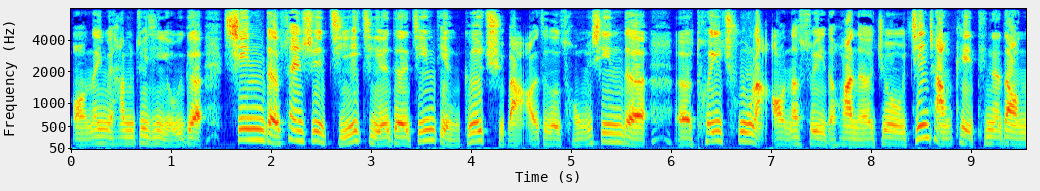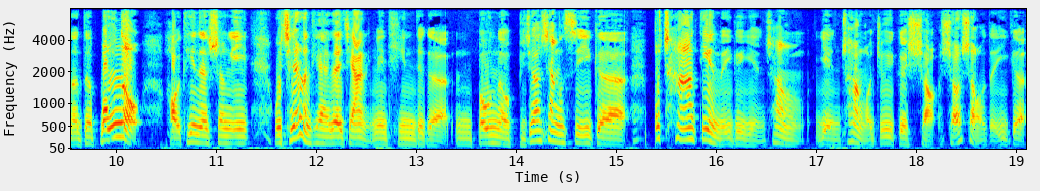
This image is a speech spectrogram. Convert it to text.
哦。那因为他们最近有一个新的算是集结的经典歌曲吧啊，这个重新的呃推出了哦。那所以的话呢，就经常可以听得到呢的 Bono 好听的声音。我前两天还在家里面听这个嗯 Bono，比较像是一个。不插电的一个演唱演唱哦，就一个小小小的一个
